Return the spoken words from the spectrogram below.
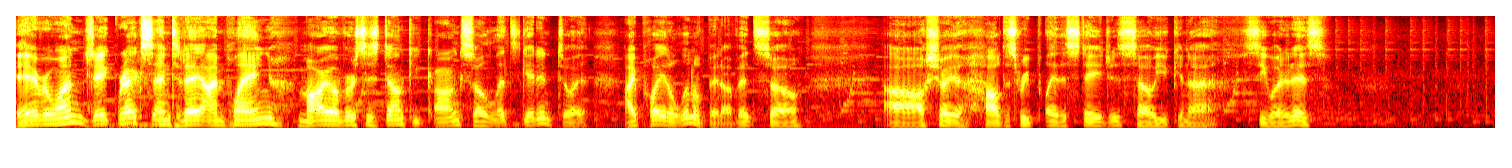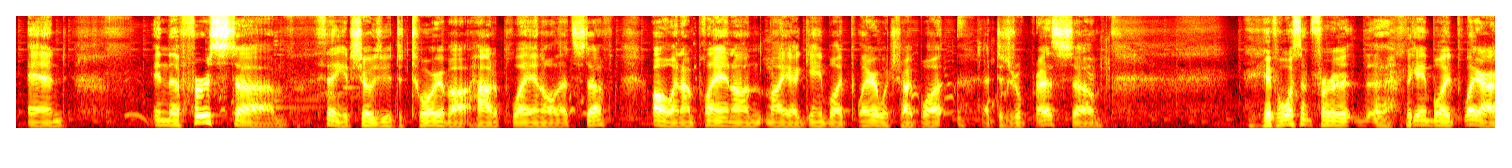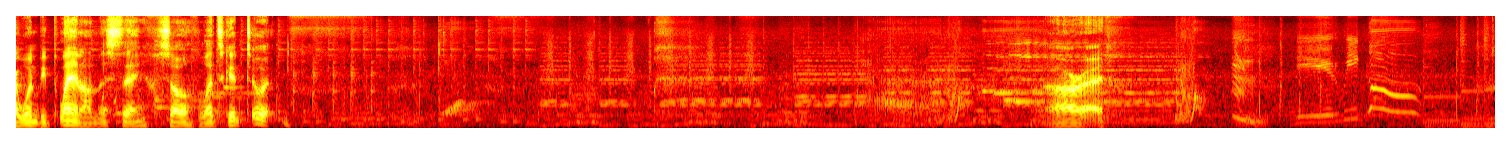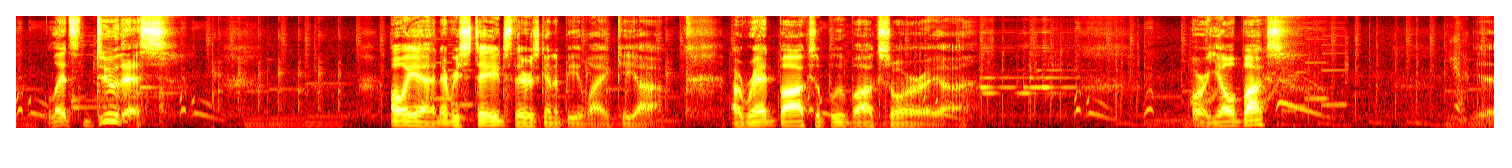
Hey everyone, Jake Rex, and today I'm playing Mario vs. Donkey Kong, so let's get into it. I played a little bit of it, so uh, I'll show you, I'll just replay the stages so you can uh, see what it is. And in the first um, thing, it shows you a tutorial about how to play and all that stuff. Oh, and I'm playing on my uh, Game Boy player, which I bought at Digital Press, so if it wasn't for the, the, Game Boy player, I wouldn't be playing on this thing. So let's get to it. Alright. Let's do this. Oh yeah, in every stage there's to be like a, uh, a red box, a blue box, or a... Uh, or a yellow box? Yeah.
